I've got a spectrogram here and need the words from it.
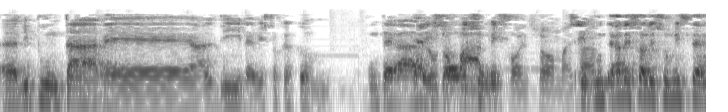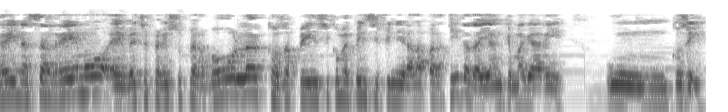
eh, di puntare al deal, visto che con, punterà dei, soldi su, insomma, sì, esatto. punterà dei soldi su Mr. Rain a Sanremo e invece per il Super Bowl cosa pensi, come pensi finirà la partita? Dai anche magari un, così,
